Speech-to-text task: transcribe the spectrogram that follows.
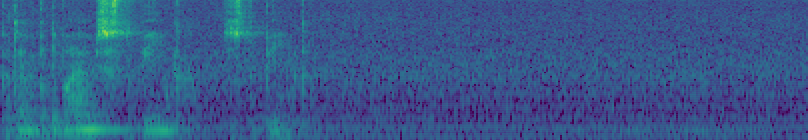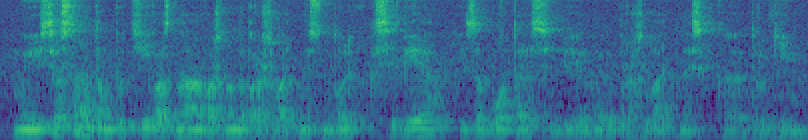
Когда мы поднимаемся ступенька за ступенькой. Ну и, естественно, на этом пути важна, важна доброжелательность не только к себе и забота о себе, но и доброжелательность к другим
